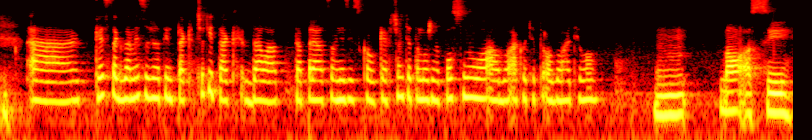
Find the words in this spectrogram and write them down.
A keď sa tak zamyslíš nad tým, tak čo ti tak dala tá práca v neziskovke? V čom ťa to možno posunulo alebo ako ťa to obohatilo? Mm, no asi...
